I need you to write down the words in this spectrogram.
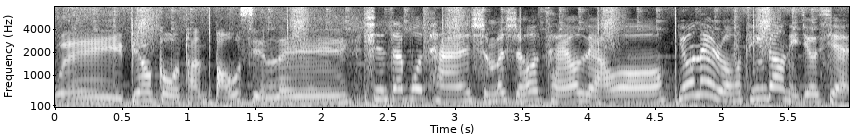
喂，不要跟我谈保险嘞！现在不谈，什么时候才要聊哦？有内容听到你就选。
